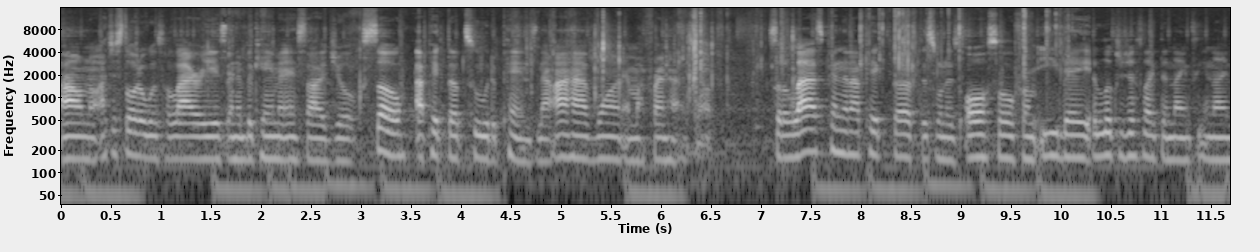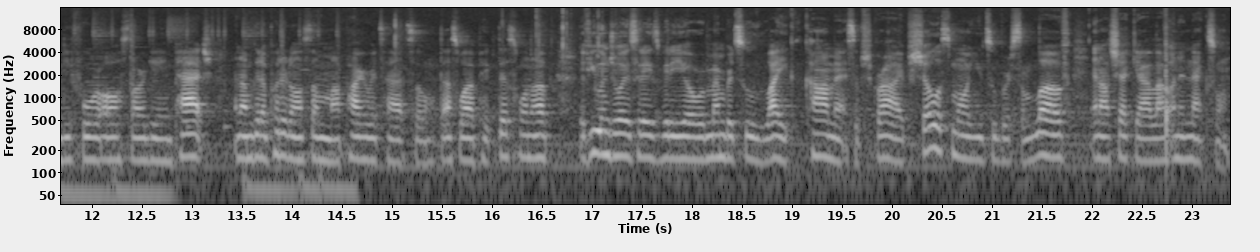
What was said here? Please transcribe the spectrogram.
I don't know. I just thought it was hilarious and it became an inside joke. So I picked up two of the pins. Now I have one and my friend has one. So the last pin that I picked up, this one is also from eBay. It looks just like the 1994 All-Star Game patch. And I'm to put it on some of my Pirates hats. So that's why I picked this one up. If you enjoyed today's video, remember to like, comment, subscribe, show a small YouTuber some love. And I'll check y'all out in the next one.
